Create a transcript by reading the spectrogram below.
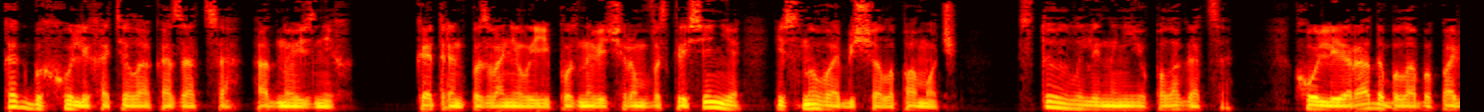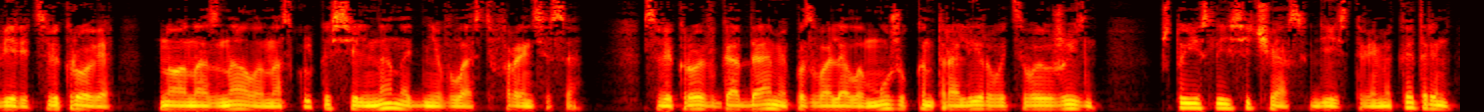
Как бы Холли хотела оказаться одной из них. Кэтрин позвонила ей поздно вечером в воскресенье и снова обещала помочь. Стоило ли на нее полагаться? Холли и рада была бы поверить свекрови, но она знала, насколько сильна над ней власть Фрэнсиса. Свекровь годами позволяла мужу контролировать свою жизнь, что если и сейчас действиями Кэтрин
